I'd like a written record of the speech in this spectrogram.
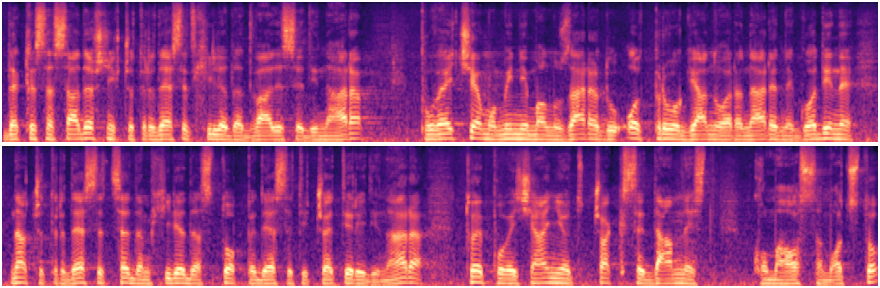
Dakle, sa sadašnjih 40.020 dinara povećavamo minimalnu zaradu od 1. januara naredne godine na 47.154 dinara. To je povećanje od čak 17,8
